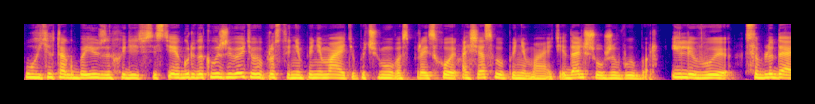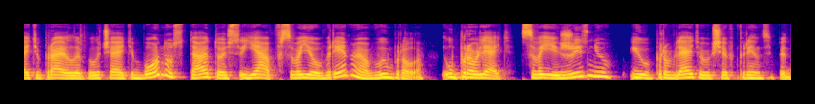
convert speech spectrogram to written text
ой, я так боюсь заходить в систему. Я говорю, так вы живете, вы просто не понимаете, почему у вас происходит, а сейчас вы понимаете, и дальше уже выбор. Или вы соблюдаете правила и получаете бонус, да, то есть я в свое время выбрала управлять своей жизнью и управлять вообще в принципе.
